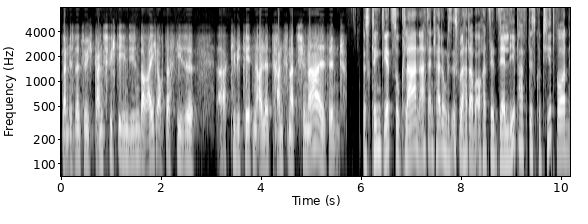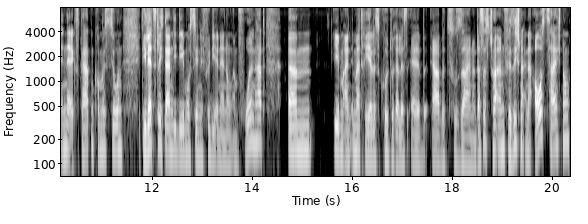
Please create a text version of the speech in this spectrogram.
dann ist natürlich ganz wichtig in diesem Bereich auch, dass diese Aktivitäten alle transnational sind. Das klingt jetzt so klar nach der Entscheidung. Das ist wohl, hat aber auch erzählt, sehr lebhaft diskutiert worden in der Expertenkommission, die letztlich dann die Demoszene für die Ernennung empfohlen hat. Ähm, eben ein immaterielles kulturelles Erbe zu sein. Und das ist schon für sich schon eine Auszeichnung,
